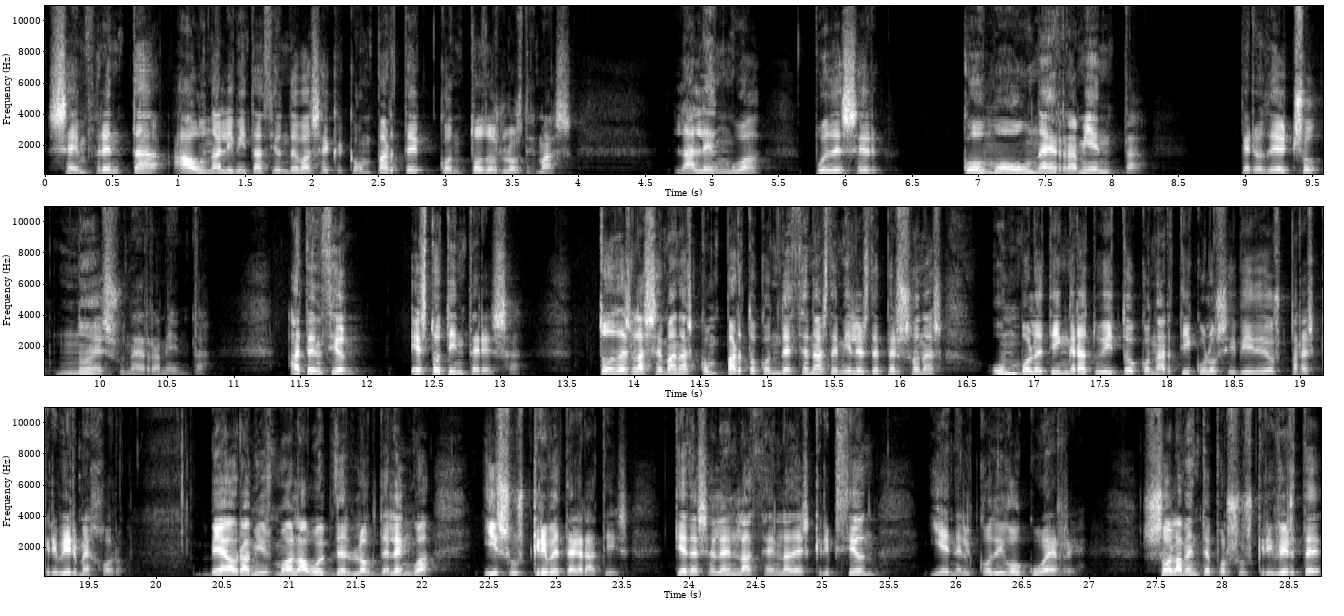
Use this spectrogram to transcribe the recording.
se enfrenta a una limitación de base que comparte con todos los demás. La lengua puede ser como una herramienta, pero de hecho no es una herramienta. Atención, esto te interesa. Todas las semanas comparto con decenas de miles de personas un boletín gratuito con artículos y vídeos para escribir mejor. Ve ahora mismo a la web del blog de lengua y suscríbete gratis. Tienes el enlace en la descripción y en el código QR. Solamente por suscribirte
